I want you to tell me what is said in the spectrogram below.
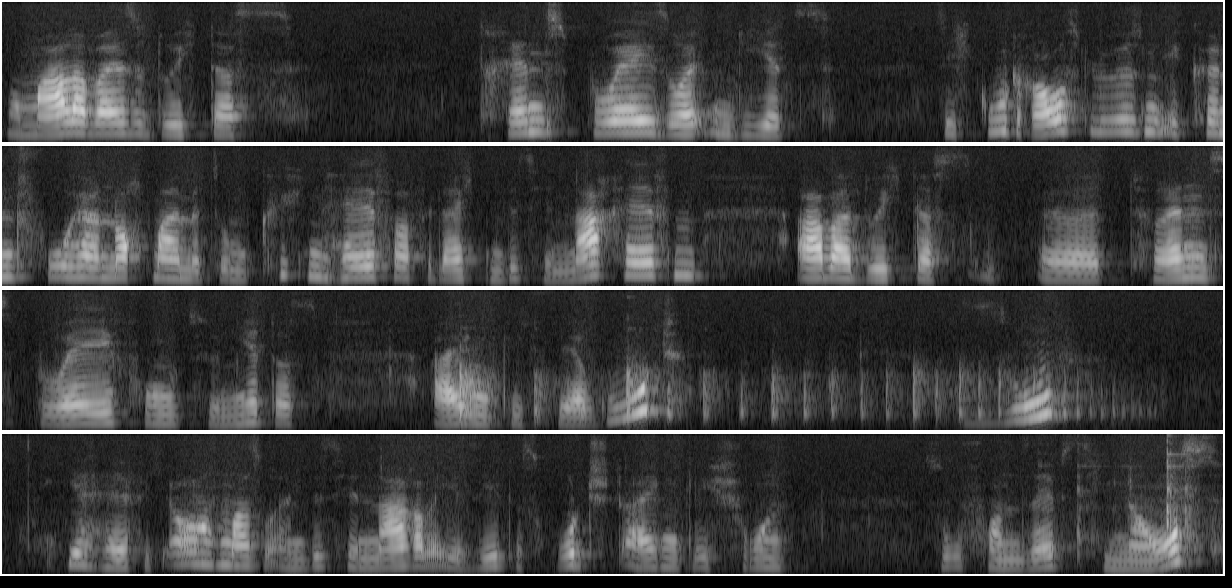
Normalerweise durch das Trendspray sollten die jetzt sich gut rauslösen. Ihr könnt vorher nochmal mit so einem Küchenhelfer vielleicht ein bisschen nachhelfen, aber durch das äh, Trend Spray funktioniert das eigentlich sehr gut. So, hier helfe ich auch noch mal so ein bisschen nach, aber ihr seht, es rutscht eigentlich schon so von selbst hinaus.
